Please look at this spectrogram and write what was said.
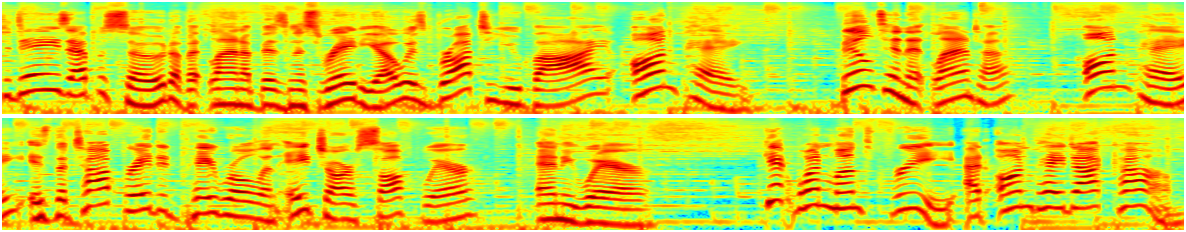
Today's episode of Atlanta Business Radio is brought to you by OnPay. Built in Atlanta, OnPay is the top rated payroll and HR software anywhere. Get one month free at onpay.com.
